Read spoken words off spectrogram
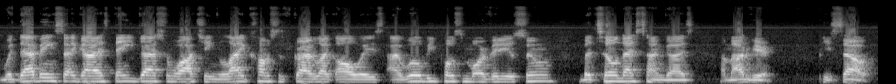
with that being said, guys, thank you guys for watching. Like, comment, subscribe like always. I will be posting more videos soon. But till next time, guys, I'm out of here. Peace out.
